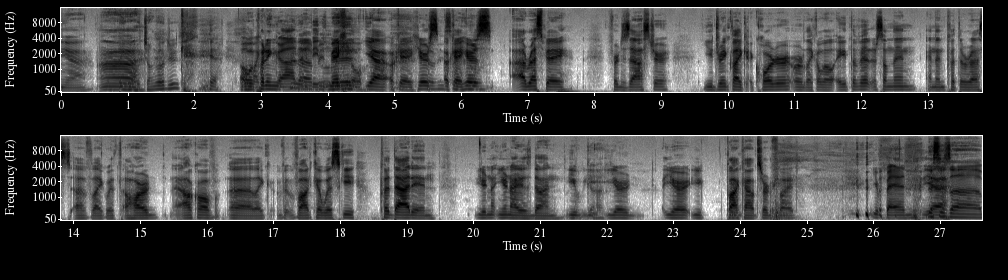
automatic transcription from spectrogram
Yeah. Big Uh, old jungle juice. yeah. Oh, my putting- god, that'd be That'd be making lethal. yeah. Okay, here's That'd so okay. cool. Here's a recipe for disaster. You drink like a quarter or like a little eighth of it or something, and then put the rest of like with a hard alcohol, uh, like v- vodka, whiskey. Put that in. Your n- your night is done. You Oh, y- God. you're you're you blackout certified. You're banned. This Yeah. is uh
